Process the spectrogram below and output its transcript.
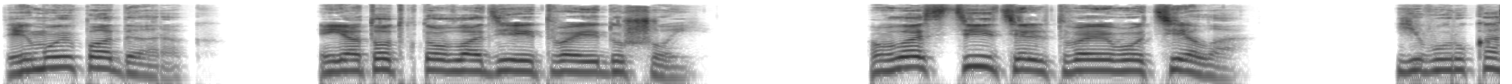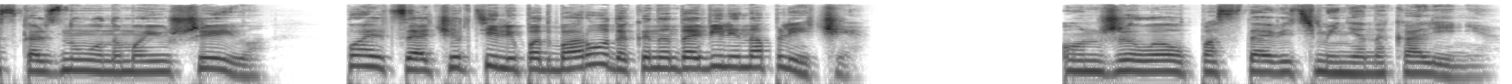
«Ты мой подарок. Я тот, кто владеет твоей душой. Властитель твоего тела». Его рука скользнула на мою шею, пальцы очертили подбородок и надавили на плечи. Он желал поставить меня на колени.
